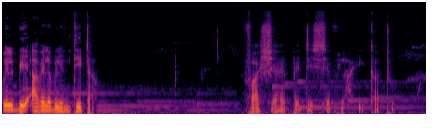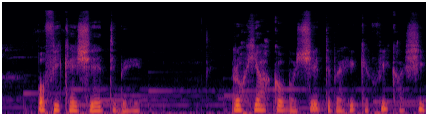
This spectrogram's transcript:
will be available in theta. Fasha petisheflahi katu. Pofike shetibehi. ரோஹியாக்கோ பஷேத் பெஹிக் காஷி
